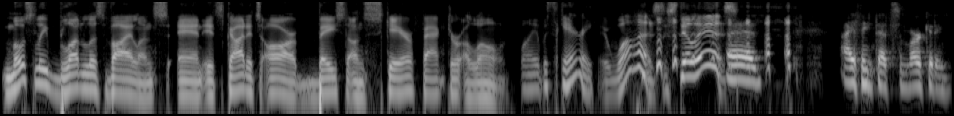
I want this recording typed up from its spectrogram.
mostly bloodless violence, and it's got its R based on scare factor alone. Well, it was scary. It was. It still is. Uh, I think that's some marketing.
